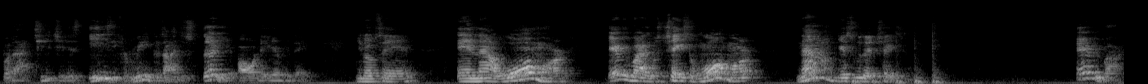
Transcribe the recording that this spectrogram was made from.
But I teach it. It's easy for me because I just study it all day, every day. You know what I'm saying? And now Walmart, everybody was chasing Walmart. Now, guess who they're chasing? Everybody.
